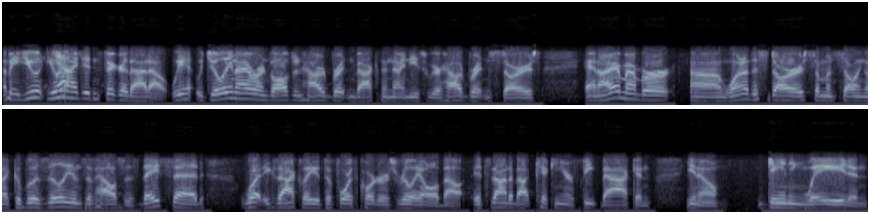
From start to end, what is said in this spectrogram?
I mean, you you yeah. and I didn't figure that out. We Julie and I were involved in Howard Brinton back in the 90s. We were Howard Brinton stars. And I remember uh, one of the stars, someone selling like a bazillions of houses. They said what exactly the fourth quarter is really all about. It's not about kicking your feet back and you know gaining weight and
